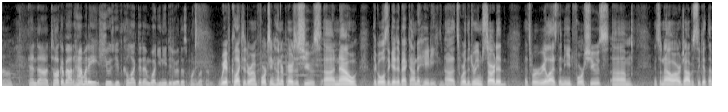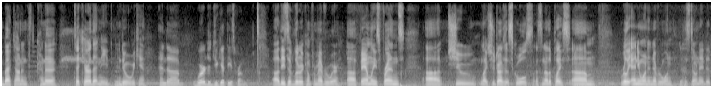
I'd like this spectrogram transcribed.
Um, and uh, talk about how many shoes you've collected and what you need to do at this point with them. We have collected around 1,400 pairs of shoes. Uh, now the goal is to get it back down to Haiti. Uh, that's where the dream started. That's where we realized the need for shoes. Um, and so now our job is to get them back down and kind of take care of that need and do what we can. And uh, where did you get these from? Uh, these have literally come from everywhere. Uh, families, friends, uh, shoe like shoe drives at schools. That's another place. Um, really, anyone and everyone Yeah. has donated.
